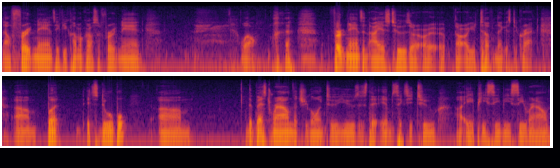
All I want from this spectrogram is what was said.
Now, Ferdinands, if you come across a Ferdinand, well, Ferdinands and IS2s are, are, are, your tough nuggets to crack. Um, but it's doable. Um, the best round that you're going to use is the M62 uh, APCBC round.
